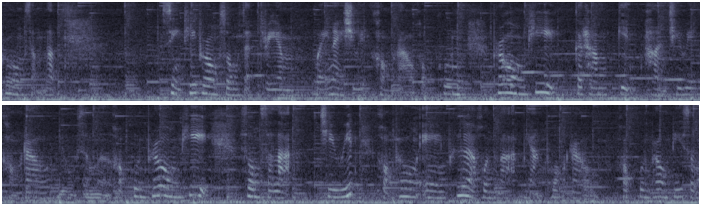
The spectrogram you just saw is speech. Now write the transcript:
พระองค์สำหรับสิ่งที่พระองค์ทรงจัดเตรียมไว้ในชีวิตของเราขอบคุณ พระองค์ที่กระทำกิจผ่านชีวิตของเราอยู่เสมอ ขอบคุณพระองค์ที่ทรงสละชีวิตของพระองค์เองเพื่อคนบาปอย่างพวกเรา ขอบคุณพระองค์ที่ทรง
